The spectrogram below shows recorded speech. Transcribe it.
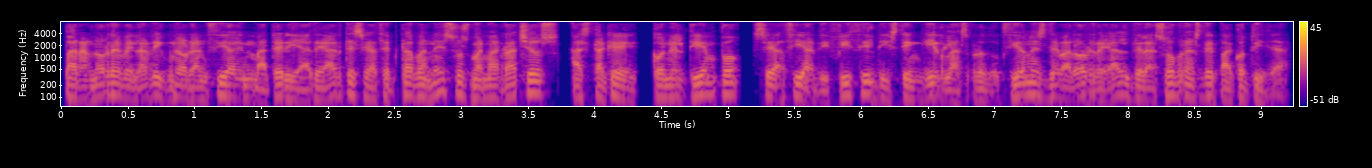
Para no revelar ignorancia en materia de arte se aceptaban esos mamarrachos, hasta que, con el tiempo, se hacía difícil distinguir las producciones de valor real de las obras de pacotilla.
